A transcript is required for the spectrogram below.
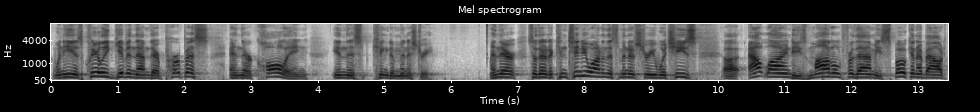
When He has clearly given them their purpose and their calling in this kingdom ministry. And they're, so they're to continue on in this ministry, which he's uh, outlined, he's modeled for them, he's spoken about.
